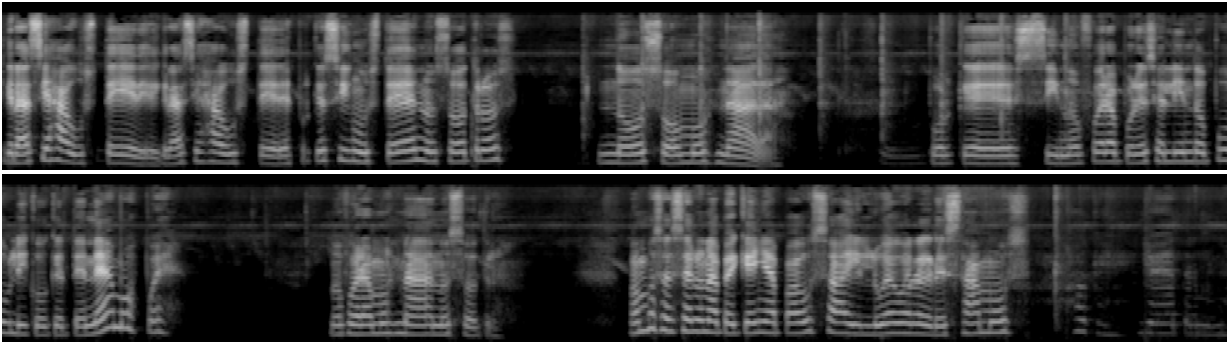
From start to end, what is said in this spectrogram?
gracias a ustedes, gracias a ustedes, porque sin ustedes nosotros no somos nada, Sí. porque si no fuera por ese lindo público que tenemos, pues no fuéramos nada nosotros. Vamos a hacer una pequeña pausa y luego regresamos Ok, yo ya terminé.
